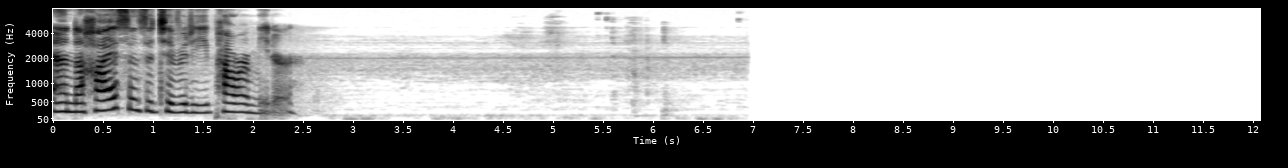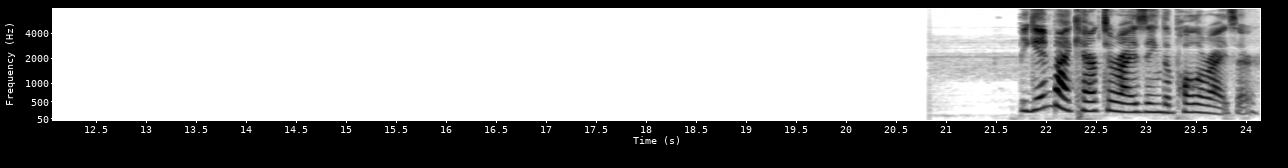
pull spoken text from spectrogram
and a high sensitivity power meter. Begin by characterizing the polarizer.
